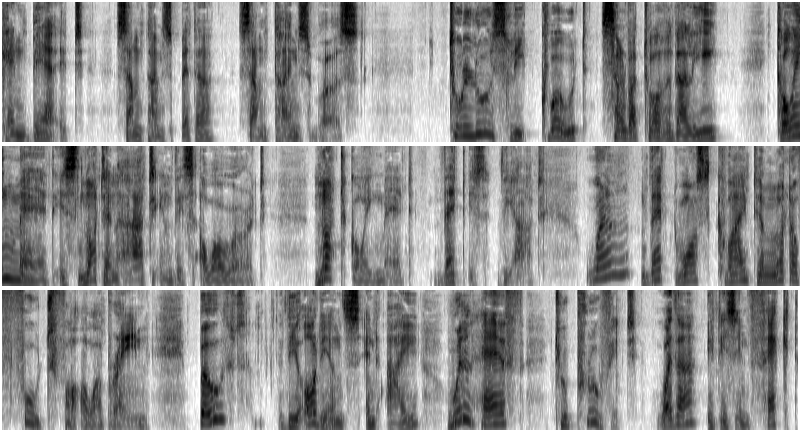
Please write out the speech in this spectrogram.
can bear it sometimes better, sometimes worse. To loosely quote Salvatore Dali, going mad is not an art in this our world. Not going mad, that is the art. Well, that was quite a lot of food for our brain. Both the audience and I will have to prove it, whether it is in fact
